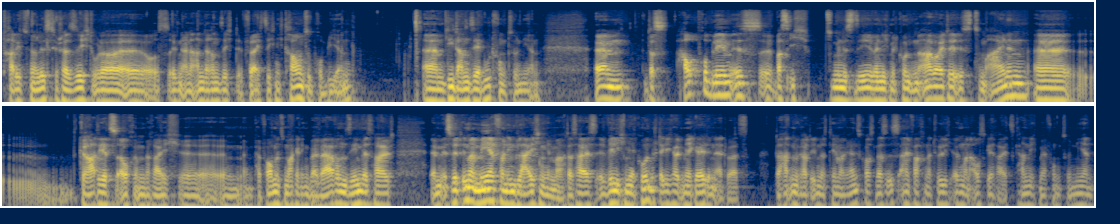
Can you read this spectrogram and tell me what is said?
traditionalistischer Sicht oder äh, aus irgendeiner anderen Sicht vielleicht sich nicht trauen zu probieren, ähm, die dann sehr gut funktionieren. Ähm, das Hauptproblem ist, was ich zumindest sehe, wenn ich mit Kunden arbeite, ist zum einen, äh, gerade jetzt auch im Bereich äh, im, Performance Marketing bei Werbung sehen wir es halt, ähm, es wird immer mehr von dem Gleichen gemacht. Das heißt, will ich mehr Kunden, stecke ich halt mehr Geld in AdWords. Da hatten wir gerade eben das Thema Grenzkosten. Das ist einfach natürlich irgendwann ausgereizt, kann nicht mehr funktionieren.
